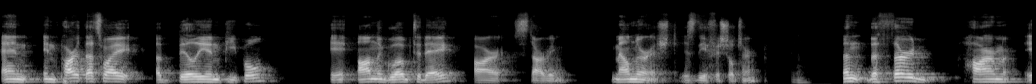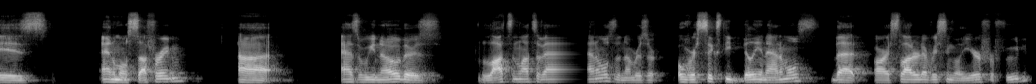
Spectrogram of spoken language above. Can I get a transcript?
And in part, that's why a billion people on the globe today are starving. Malnourished is the official term. Mm. And the third harm is animal suffering. Uh, as we know, there's lots and lots of animals. The numbers are over 60 billion animals that are slaughtered every single year for food.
